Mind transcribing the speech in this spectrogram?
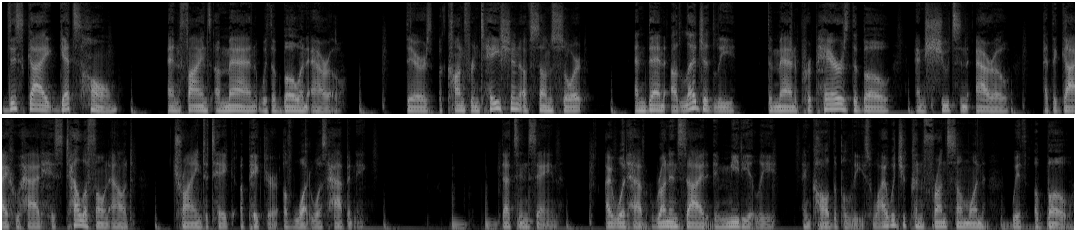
this guy gets home and finds a man with a bow and arrow. There's a confrontation of some sort, and then allegedly, the man prepares the bow and shoots an arrow at the guy who had his telephone out trying to take a picture of what was happening. That's insane. I would have run inside immediately and called the police. Why would you confront someone with a bow?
